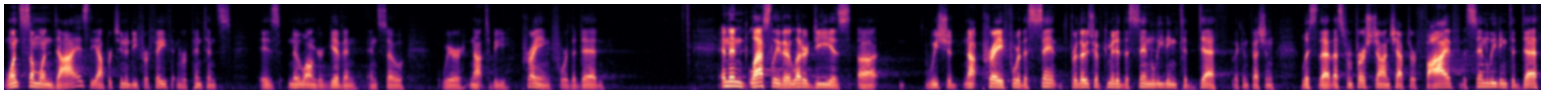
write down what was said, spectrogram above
Once someone dies, the opportunity for faith and repentance is no longer given, and so we're not to be praying for the dead. And then lastly, their letter D is uh, we should not pray for the sin for those who have committed the sin leading to death. The confession lists that. That's from 1 John chapter 5. The sin leading to death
